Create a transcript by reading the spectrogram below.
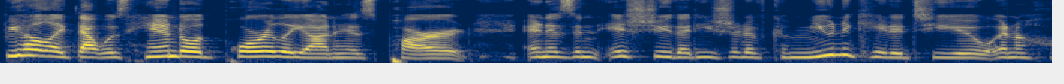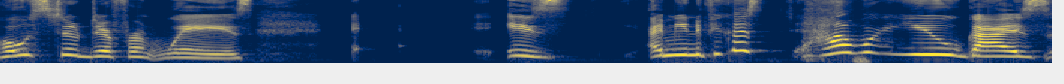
feel like that was handled poorly on his part and is an issue that he should have communicated to you in a host of different ways is I mean, if you guys, how were you guys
